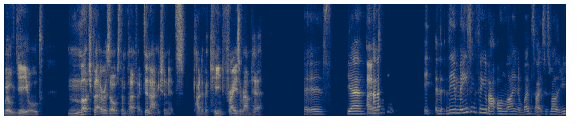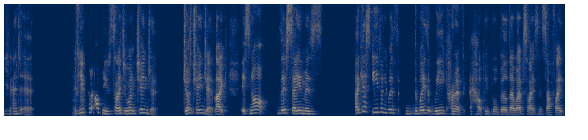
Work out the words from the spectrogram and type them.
will yield much better results than perfect inaction. It's kind of a key phrase around here. It is. Yeah. And, and I think it, the amazing thing about online and websites as well you can edit it. Mm-hmm. If you mm-hmm. put it up and you decide you want to change it, just change it. Like it's not the same as I guess even with the way that we kind of help people build their websites and stuff, like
